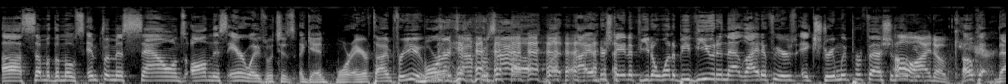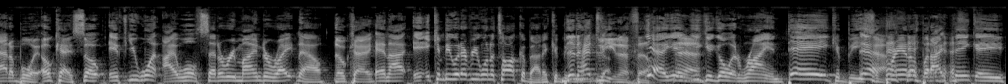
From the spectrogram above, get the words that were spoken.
uh, some of the most infamous sounds on this airwaves, which is again more airtime for you, More airtime for Zach. Uh, but I understand if you don't want to be viewed in that light, if you're extremely professional. Oh, I don't care. Okay, that a boy. Okay, so if you want, I will set a reminder right now. Okay. and I it can be whatever you want to talk about. It could be Doesn't have to be NFL. Yeah, yeah, Yeah. you could go at Ryan Day. It could be Yeah. Soprano, but I think a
